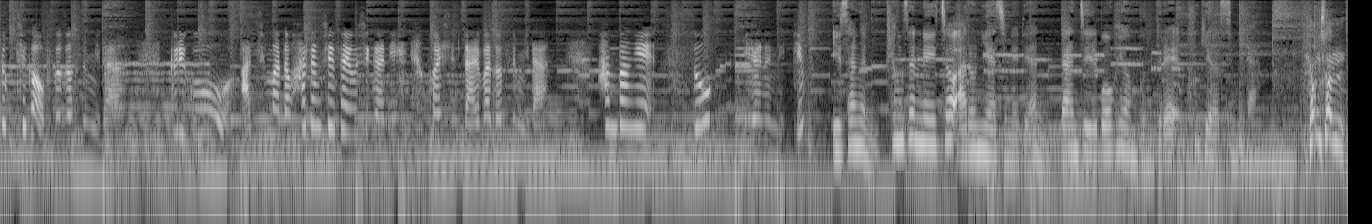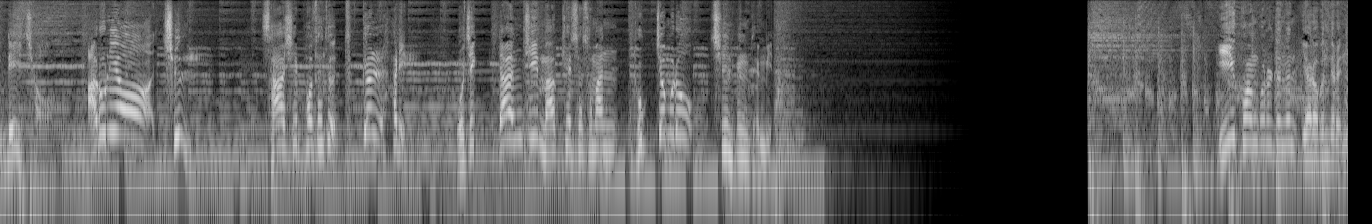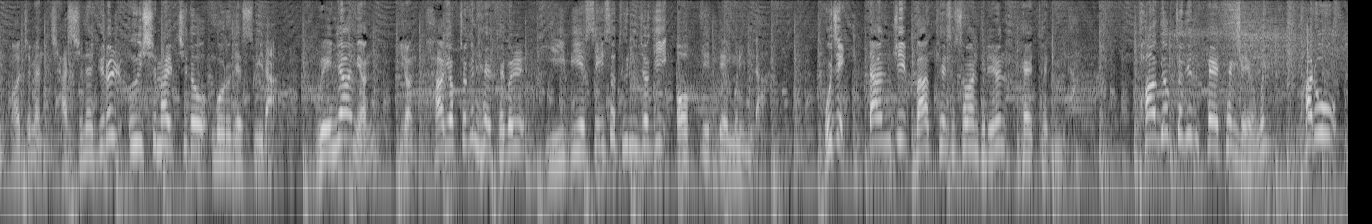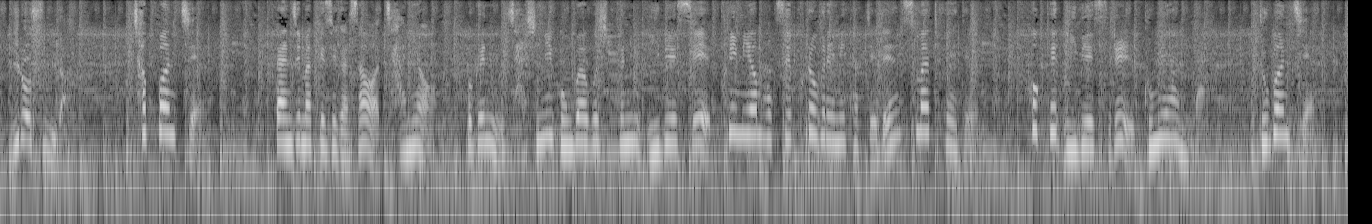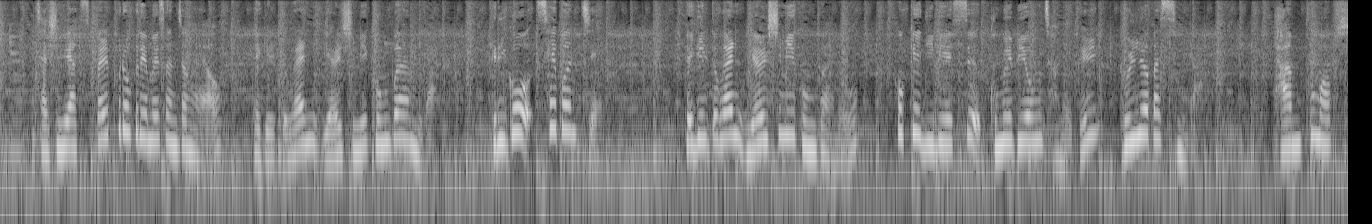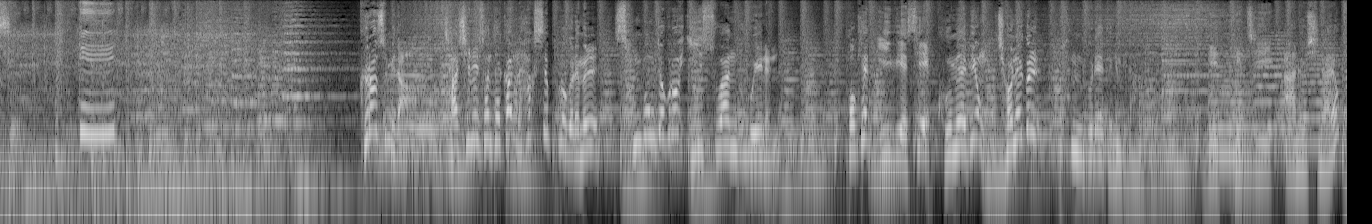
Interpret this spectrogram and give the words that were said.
숙취가 없어졌습니다. 그리고 아침마다 화장실 사용 시간이 훨씬 짧아졌습니다. 한 방에 쏙 이라는 느낌? 이상은 평산네이처 아로니아진에 대한 딴지일보 회원분들의 후기였습니다. 평산네이처 아로니아 진 40% 특별 할인 오직 딴지 마켓에서만 독점으로 진행됩니다. 이 광고를 듣는 여러분들은 어쩌면 자신의 귀를 의심할지도 모르겠습니다. 왜냐하면 이런 파격적인 혜택을 EBS에서 드린 적이 없기 때문입니다. 오직 딴지 마켓에서만 드리는 혜택입니다. 파격적인 혜택 내용은 바로 이렇습니다. 첫 번째, 딴지 마켓에 가서 자녀 혹은 자신이 공부하고 싶은 EBS의 프리미엄 학습 프로그램이 탑재된 스마트 패드 포켓 EBS를 구매합니다. 두 번째, 자신이 학습할 프로그램을 선정하여 100일 동안 열심히 공부합니다. 그리고 세 번째, 100일 동안 열심히 공부한 후 포켓 EBS 구매 비용 전액을 돌려받습니다. 반품 없이 끝. 그렇습니다. 자신이 선택한 학습 프로그램을 성공적으로 이수한 후에는 포켓 EBS의 구매 비용 전액을 환불해 드립니다. 믿기지 않으시나요?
